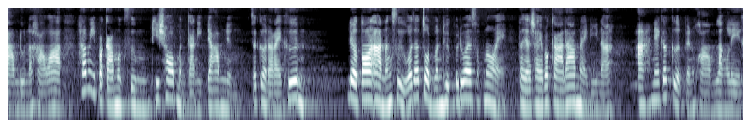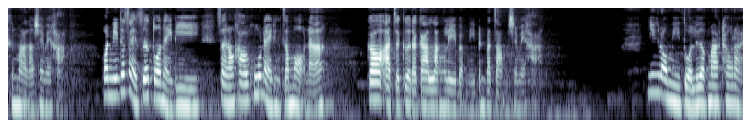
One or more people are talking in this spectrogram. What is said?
ตามดูนะคะว่า ถ้ามีปากกาหมึกซึมที่ชอบเหมือนกันอีกด้ามหนึ่งจะเกิดอะไรขึ้น เดี๋ยวตอนอ่านหนังสือว่าจะจดบันทึกไปด้วยสักหน่อย แต่จะใช้ปากกาด้ามไหนดีนะอะเนี่ยก็เกิดเป็นความลังเลขึ้นมาแล้วใช่ไหมคะวันนี้จะใส่เสื้อตัวไหนดี ใส่รองเท้าคู่ไหนถึงจะเหมาะนะ ก็อาจจะเกิดอาการลังเลแบบนี้เป็นประจำใช่ไหมคะยิ่งเรามีตัวเลือกมากเท่าไหร่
